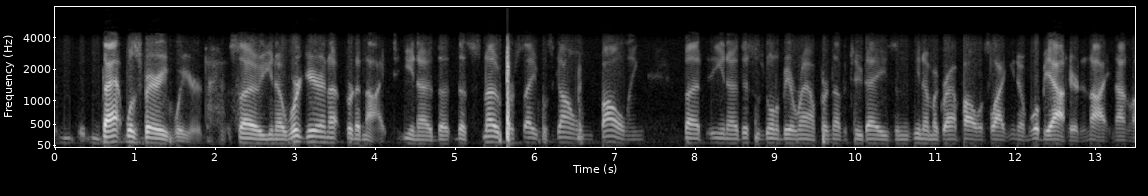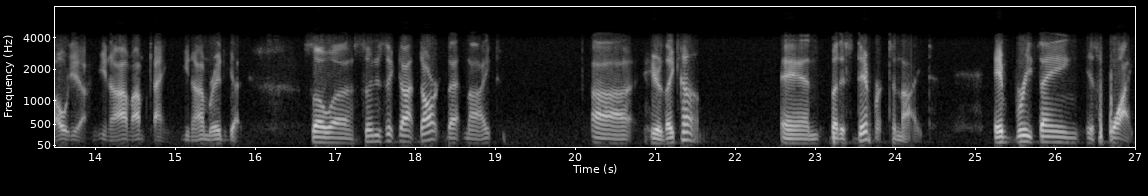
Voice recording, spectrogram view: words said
that was very weird. So you know we're gearing up for tonight. You know the the snow per se was gone falling, but you know this was going to be around for another two days. And you know my grandpa was like, you know we'll be out here tonight. And I'm like, oh yeah, you know I'm I'm tanked. You know I'm ready to go. So uh, as soon as it got dark that night, uh, here they come. And but it's different tonight. Everything is white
